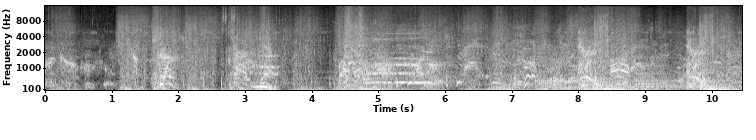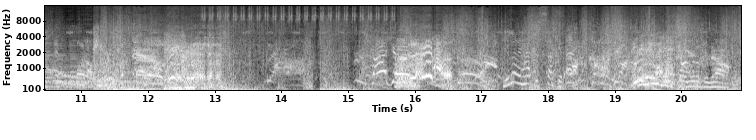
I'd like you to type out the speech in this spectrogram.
You're for a little bit longer.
